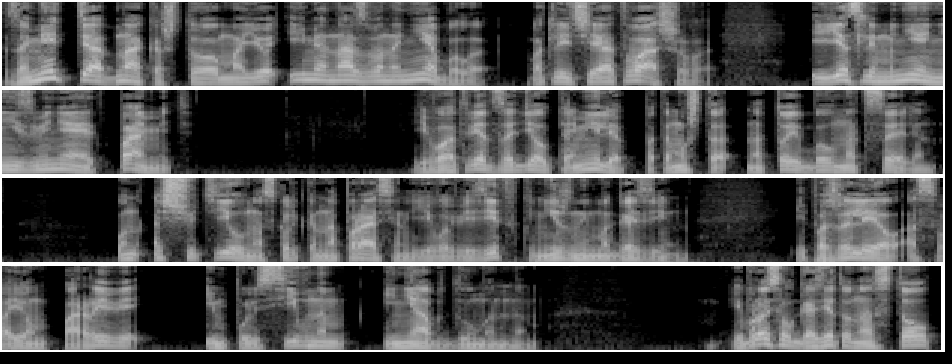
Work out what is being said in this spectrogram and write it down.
Заметьте, однако, что мое имя названо не было, в отличие от вашего, и если мне не изменяет память...» Его ответ задел Камиля, потому что на то и был нацелен. Он ощутил, насколько напрасен его визит в книжный магазин, и пожалел о своем порыве импульсивном и необдуманном. И бросил газету на стол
